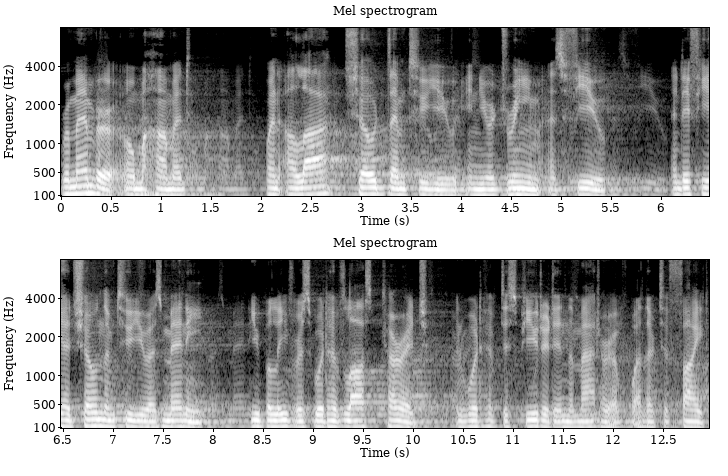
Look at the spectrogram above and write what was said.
Remember, O Muhammad, when Allah showed them to you in your dream as few, and if He had shown them to you as many, you believers would have lost courage and would have disputed in the matter of whether to fight.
